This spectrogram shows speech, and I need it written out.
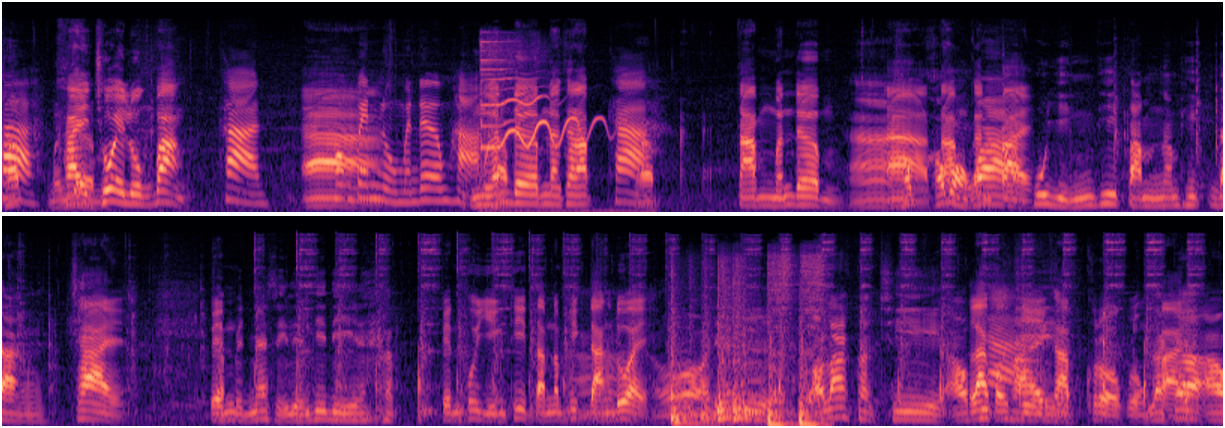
ครับค่ะเหมือนใครเดิมช่วยลุงบ้างค่ะอ่าคงเป็นหนูเหมือนเดิมค่ะ เหมือนเดิมนะครับค่ะครับ ตำเหมือนเดิมอ่าอ่าเขาเขาบอกตำนว่าไปผู้หญิงที่ตำน้ำพริกดัง ใช่ เป็เป็นนเป็นแม่สีเรือนที่ดีนะครับเป็นผู้หญิงที่ตำน้ำพริกดังด้วยอ๋อนี่ก็คือเอารากผักชีเอารากผักชีพไทยครับโขลกลงแล้วไป ก็เอา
